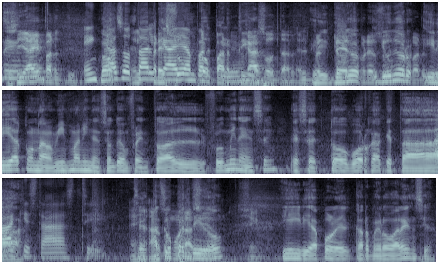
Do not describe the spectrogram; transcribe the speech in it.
Si hay partido. en no, caso tal que haya presunto partido. En caso tal. El, eh, Junior, partido. iría con la misma alineación que enfrentó al Fluminense, excepto Borja que está, Ah, que estás, sí. En que está acumulación, suspendido, sí. y iría por el Carmelo Valencia.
